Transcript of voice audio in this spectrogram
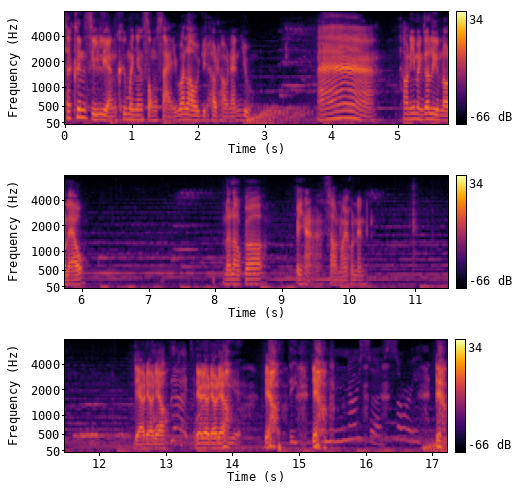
ถ้าขึ้นสีเหลืองคือมันยังสงสัยว่าเราอยู่แถวๆนั้นอยู่ อ่า เท่านี้มันก็ลืมเราแล้ว แล้วเราก็ไปหาสาวน้อยคนนั้น เดี๋ยวเดี๋ยวเดี๋ยวเดี๋ยวเดี๋ยวเดี๋ยวเดี๋ยวเดี๋ยวเดี๋ยว No, sir. Sorry. เดี๋ยว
